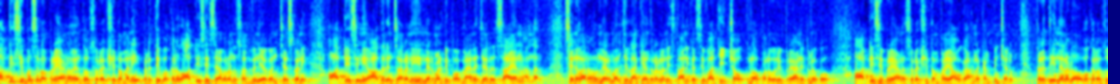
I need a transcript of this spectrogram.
ఆర్టీసీ బస్సులో ప్రయాణం ఎంతో సురక్షితమని ప్రతి ఒక్కరూ ఆర్టీసీ సేవలను సద్వినియోగం చేసుకుని ఆర్టీసీని ఆదరించాలని నిర్మల్ డిపో మేనేజర్ సాయన్న అన్నారు. శనివారం నిర్మల్ జిల్లా కేంద్రంలోని స్థానిక శివాజీ చౌక్లో పలువురి ప్రయాణికులకు ఆర్టీసీ ప్రయాణ సురక్షితంపై అవగాహన కల్పించారు. ప్రతి నెలలో ఒకరోజు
